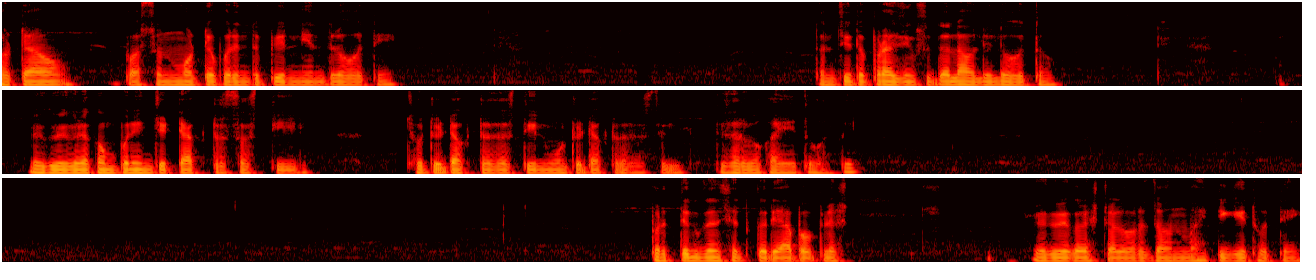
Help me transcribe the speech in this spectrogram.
छोट्यापासून मोठ्यापर्यंत पेरणी यंत्र होते. त्यांचं इथं प्रायझिंगसुद्धा लावलेलं होतं. वेगवेगळ्या कंपनींचे ट्रॅक्टर्स असतील छोटे ट्रॅक्टर्स असतील मोठे ट्रॅक्टर्स असतील ते सर्व काही येत होते. प्रत्येकजण शेतकरी आपापल्या वेगवेगळ्या स्टॉलवर जाऊन माहिती घेत होते.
